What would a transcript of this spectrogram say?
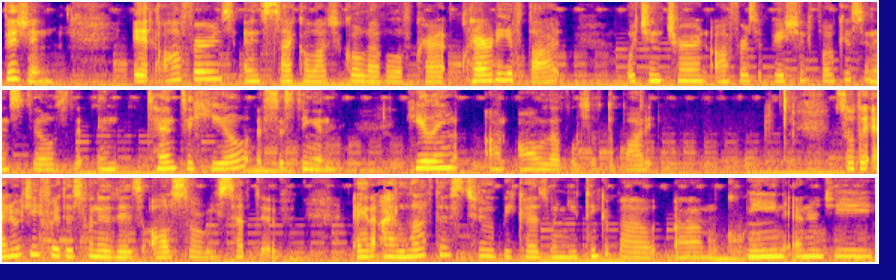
vision. It offers a psychological level of clarity of thought which in turn offers a patient focus and instills the intent to heal, assisting in healing on all levels of the body. So the energy for this one it is also receptive, and I love this too because when you think about um, Queen energy,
